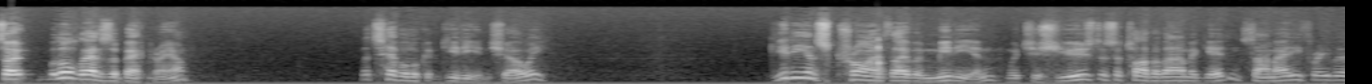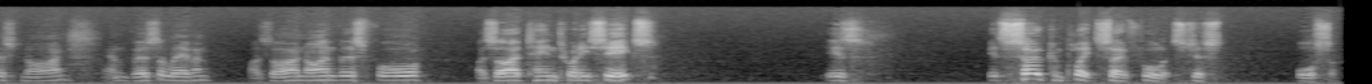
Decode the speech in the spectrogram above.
So, with all that as a background, let's have a look at Gideon, shall we? Gideon's triumph over Midian, which is used as a type of Armageddon, Psalm 83 verse 9 and verse 11, Isaiah 9 verse 4, Isaiah 10 26, is it's so complete, so full, it's just awesome.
